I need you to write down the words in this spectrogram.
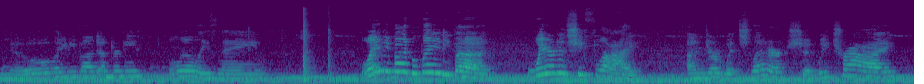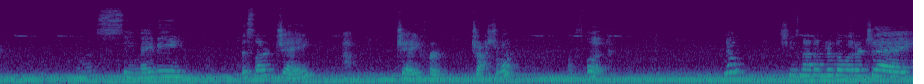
No ladybug underneath Lily's name. Ladybug, ladybug, where did she fly? Under which letter should we try? Let's see, maybe this letter J. J for Joshua. Let's look. Nope, she's not under the letter J.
